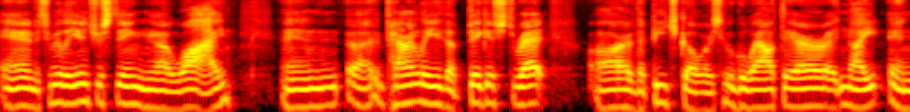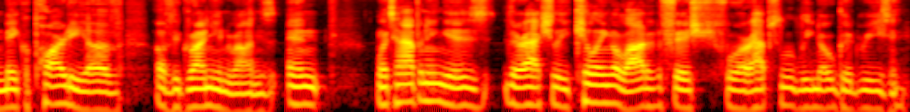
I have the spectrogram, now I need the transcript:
and it's really interesting uh, why. And uh, apparently, the biggest threat are the beachgoers who go out there at night and make a party of of the grunion runs. And what's happening is they're actually killing a lot of the fish for absolutely no good reason.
